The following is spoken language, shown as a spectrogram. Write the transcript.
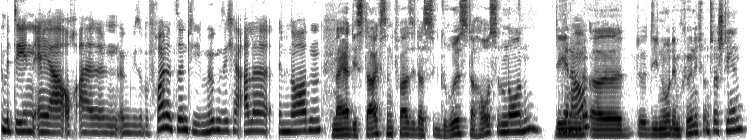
mit denen er ja auch allen irgendwie so befreundet sind. Die mögen sich ja alle im Norden. Naja, die Starks sind quasi das größte Haus im Norden, den, Genau. äh, die nur dem König unterstehen.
